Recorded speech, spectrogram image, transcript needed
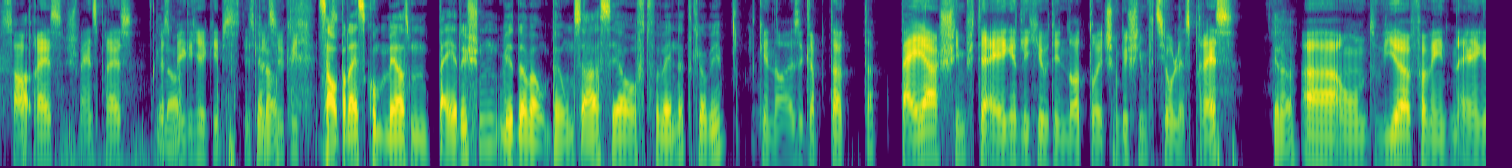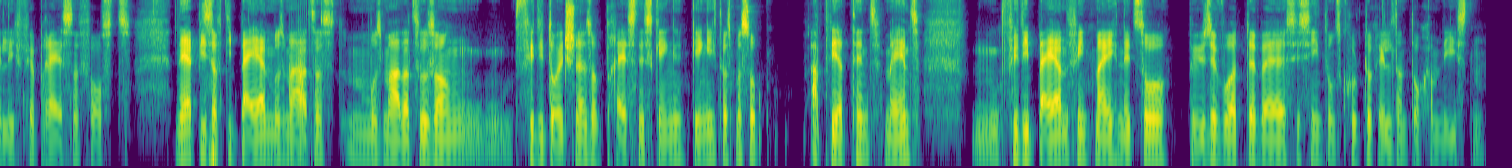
Saupreis, Schweinspreis, genau. das Mögliche gibt es genau. Saupreis kommt mehr aus dem Bayerischen, wird aber bei uns auch sehr oft verwendet, glaube ich. Genau, also ich glaube, der, der Bayer schimpft ja eigentlich über den Norddeutschen und beschimpft sie alle als Preis. Genau. Äh, und wir verwenden eigentlich für Preisen fast, naja, bis auf die Bayern muss man auch, das, muss man auch dazu sagen, für die Deutschen, also Preisen ist gängig, dass man so abwertend meint. Für die Bayern findet man eigentlich nicht so böse Worte, weil sie sind uns kulturell dann doch am nächsten.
